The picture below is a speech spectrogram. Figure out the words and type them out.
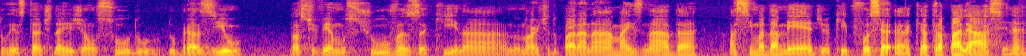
do restante da região sul do, do Brasil, nós tivemos chuvas aqui na, no norte do Paraná, mas nada acima da média, que fosse que atrapalhasse, né?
